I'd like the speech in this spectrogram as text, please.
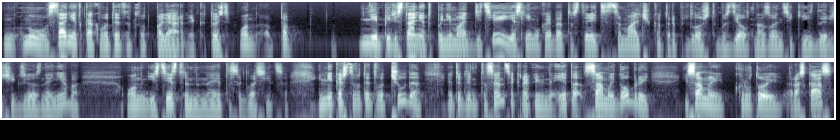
ну, станет как вот этот вот полярник. То есть он не перестанет понимать детей, если ему когда-то встретится мальчик, который предложит ему сделать на зонтике из дырочек звездное небо, он, естественно, на это согласится. И мне кажется, вот это вот чудо, это квинтэссенция Крапивина, это самый добрый и самый крутой рассказ,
